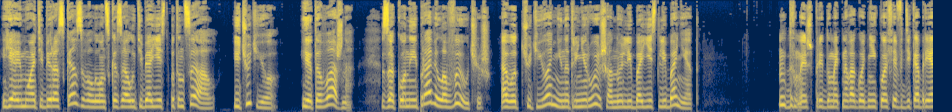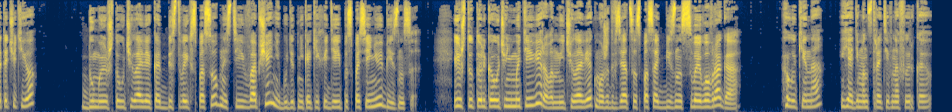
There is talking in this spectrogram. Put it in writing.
я ему о тебе рассказывал, и он сказал, у тебя есть потенциал и чутье. И это важно. Законы и правила выучишь, а вот чутье не натренируешь, оно либо есть, либо нет. Думаешь, придумать новогодний кофе в декабре — это чутье? Думаю, что у человека без твоих способностей вообще не будет никаких идей по спасению бизнеса и что только очень мотивированный человек может взяться спасать бизнес своего врага. Лукина? Я демонстративно фыркаю.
